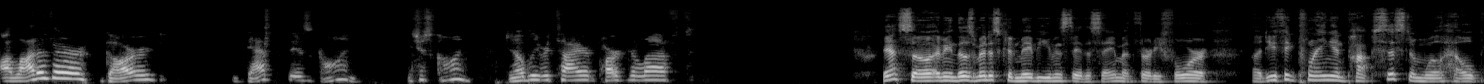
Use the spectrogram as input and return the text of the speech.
a lot of their guard depth is gone. It's just gone. Ginobili retired, Parker left. Yeah, so I mean, those minutes could maybe even stay the same at 34. Uh, do you think playing in pop system will help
